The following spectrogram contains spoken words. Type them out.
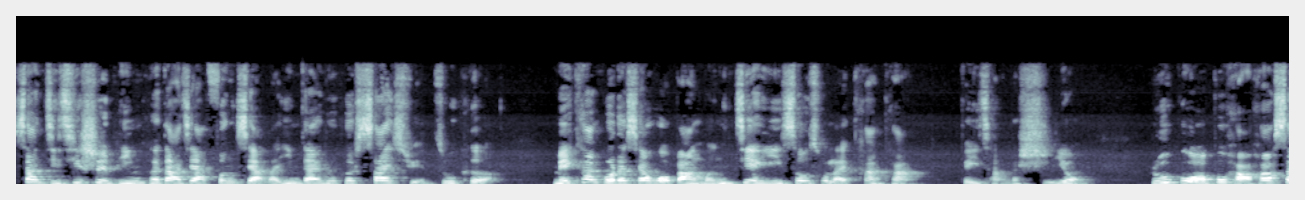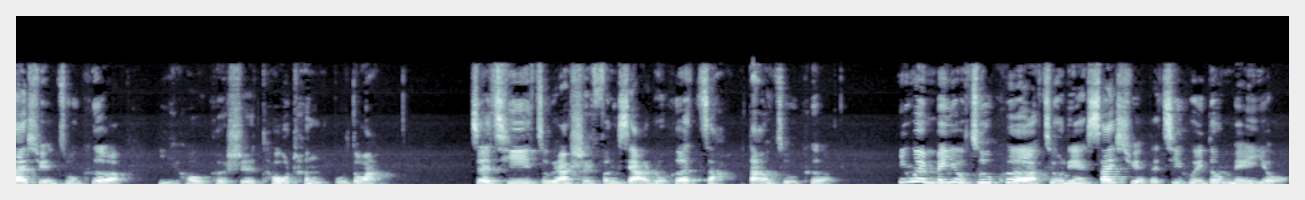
上几期视频和大家分享了应该如何筛选租客，没看过的小伙伴们建议搜出来看看，非常的实用。如果不好好筛选租客，以后可是头疼不断。这期主要是分享如何找到租客，因为没有租客，就连筛选的机会都没有。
